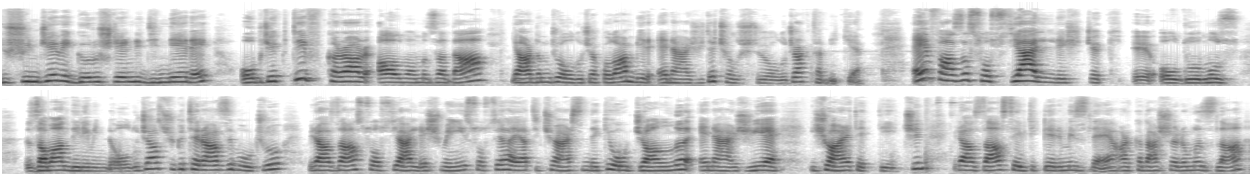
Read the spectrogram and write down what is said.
düşünce ve görüşlerini dinleyerek objektif karar almamıza da yardımcı olacak olan bir enerjide çalıştırıyor olacak tabii ki. En fazla sosyalleşecek e, olduğumuz zaman diliminde olacağız. Çünkü terazi burcu biraz daha sosyalleşmeyi, sosyal hayat içerisindeki o canlı enerjiye işaret ettiği için biraz daha sevdiklerimizle, arkadaşlarımızla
